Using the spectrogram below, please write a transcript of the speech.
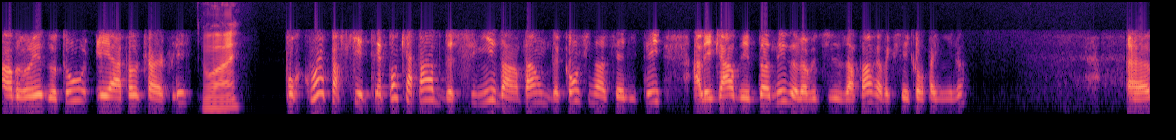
Android Auto et Apple CarPlay. Ouais. Pourquoi? Parce qu'ils n'étaient pas capables de signer d'entente de confidentialité à l'égard des données de leurs utilisateurs avec ces compagnies-là. Euh,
